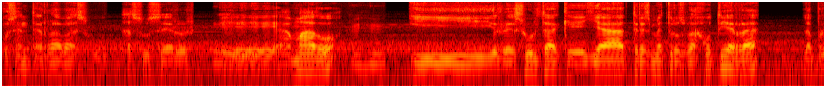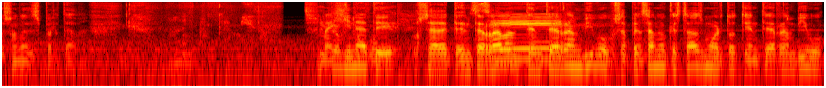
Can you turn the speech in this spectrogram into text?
pues enterraba a su, a su ser eh, amado Ujú. y resulta que ya tres metros bajo tierra la persona despertaba. Ay, qué miedo. Imagínate, o sea, te enterraban, Sí. te enterran vivo, o sea, pensando que estabas muerto, te enterran vivo.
